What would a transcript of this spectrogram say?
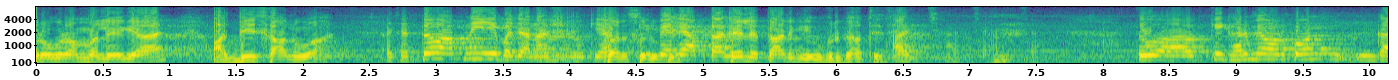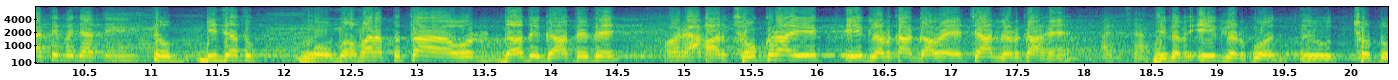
प्रोग्राम में ले गया है आधी साल हुआ अच्छा तो आपने ये बजाना शुरू किया? पहले आप ताली पहले ताली के ऊपर गाते थे। अच्छा अच्छा।, अच्छा। तो आपके घर में और कौन गाते बजाते हैं? तो बीजा तो हमारा पिता और दादे गाते थे। और आप और छोकरा एक एक लड़का गावे है चार लड़का है। अच्छा। जिनका में एक लड़को छोटो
